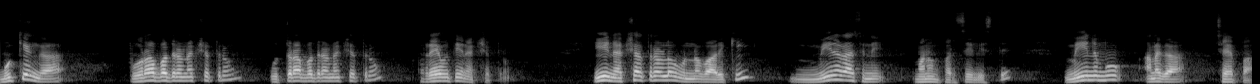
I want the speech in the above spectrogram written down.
ముఖ్యంగా పూర్వభద్ర నక్షత్రం ఉత్తరాభద్ర నక్షత్రం రేవతి నక్షత్రం. ఈ నక్షత్రంలో ఉన్నవారికి మీనరాశిని మనం పరిశీలిస్తే మీనము అనగా చేప.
